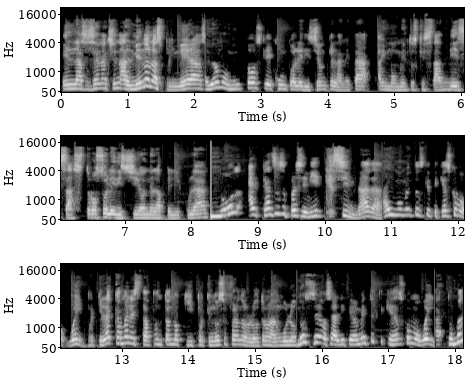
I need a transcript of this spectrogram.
en las escenas de acción, al menos las primeras. Hay momentos que junto a la edición, que la neta hay momentos que está desastroso la edición de la película, no alcanzas a percibir casi nada. Hay momentos que te quedas como, güey, ¿por qué la cámara está apuntando aquí? porque no se fueron al otro ángulo. No sé, o sea, literalmente te quedas como, güey, ah, toman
